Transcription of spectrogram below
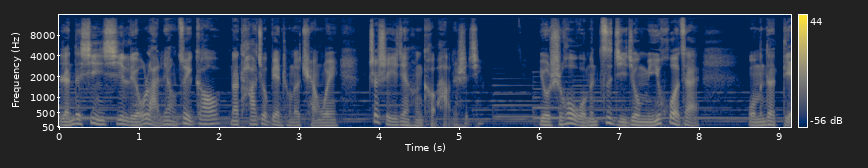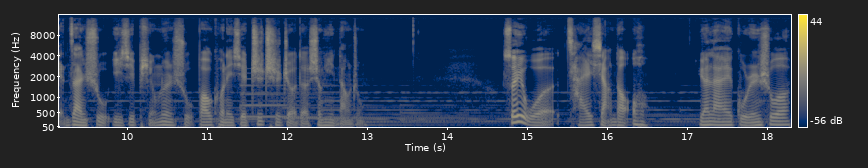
人的信息浏览量最高，那他就变成了权威，这是一件很可怕的事情。有时候我们自己就迷惑在。我们的点赞数以及评论数，包括那些支持者的声音当中，所以我才想到，哦，原来古人说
